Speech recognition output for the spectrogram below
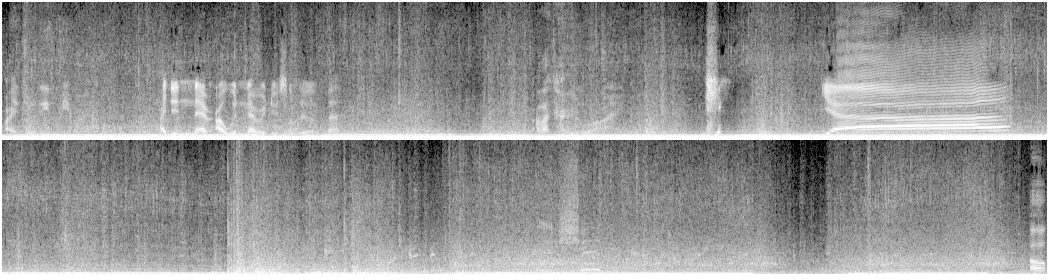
Why'd you leave me, man? I did never. I would never do something like that. I like how you're lying. Yeah. Oh,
